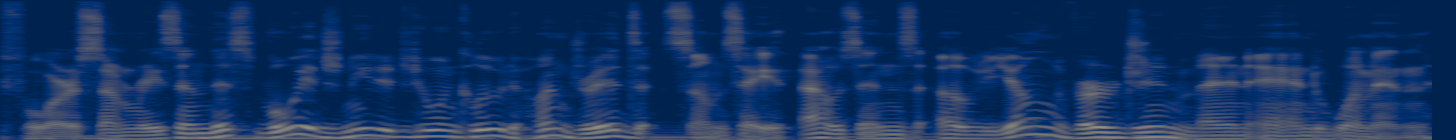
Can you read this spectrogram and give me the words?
For some reason, this voyage needed to include hundreds, some say thousands, of young virgin men and women.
